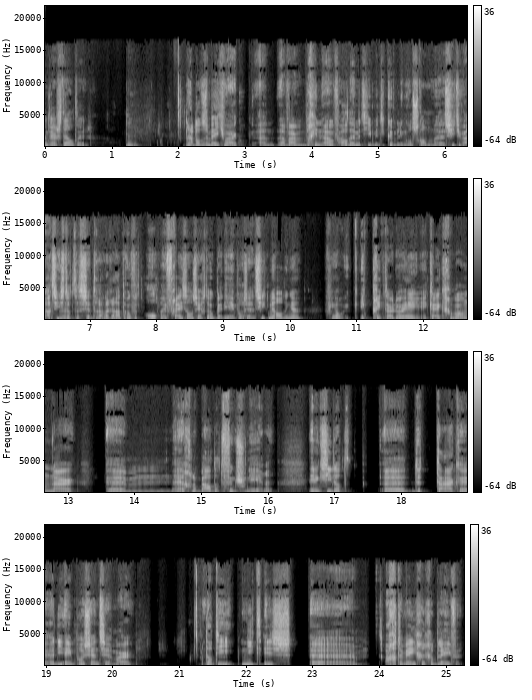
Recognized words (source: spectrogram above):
99% hersteld is? Hmm. Nou, dat is een beetje waar, ik, waar we het begin over hadden met die, met die kummeling oskam uh, situaties. Dat de Centrale Raad over het algemeen vrijstand zegt, ook bij die 1% ziekmeldingen. Van, joh, ik, ik prik daar doorheen. Ik kijk gewoon naar um, hè, globaal dat functioneren. En ik zie dat uh, de taken, hè, die 1% zeg maar, dat die niet is uh, achterwege gebleven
